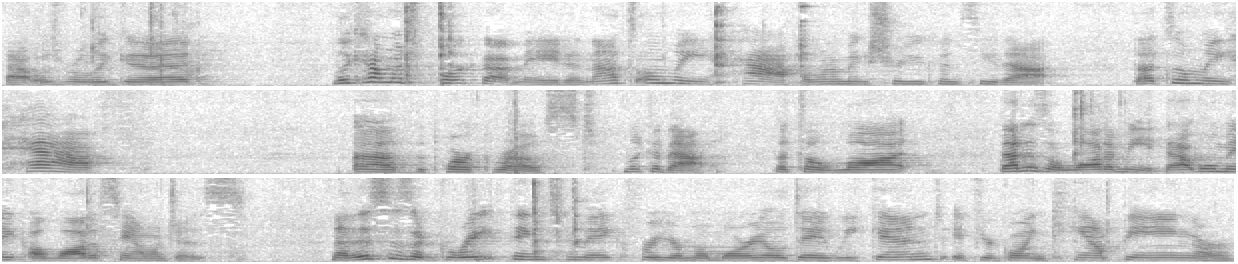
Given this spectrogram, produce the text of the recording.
That was really good. Look how much pork that made, and that's only half. I want to make sure you can see that. That's only half of the pork roast. Look at that. That's a lot. That is a lot of meat. That will make a lot of sandwiches. Now this is a great thing to make for your Memorial Day weekend if you're going camping or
